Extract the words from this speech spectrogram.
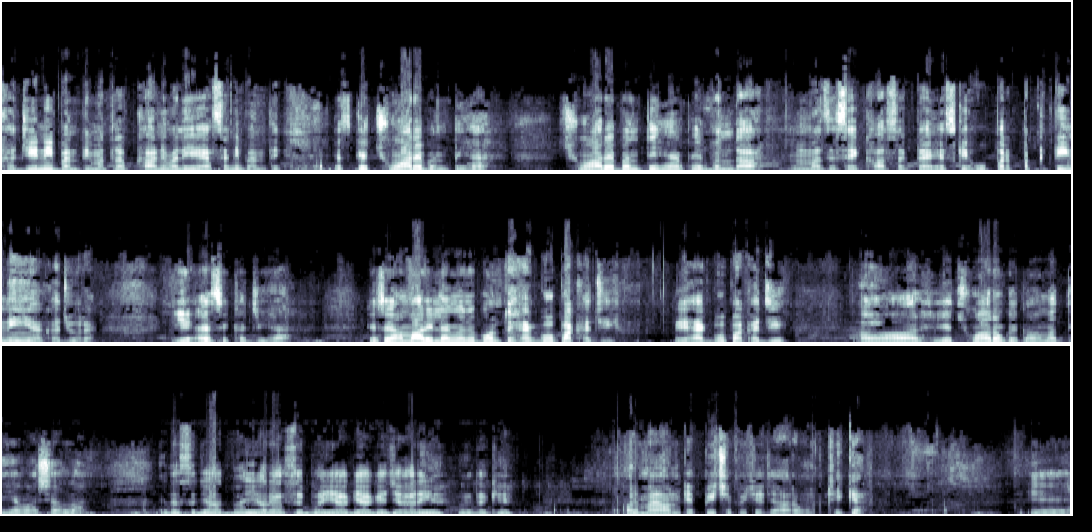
खजी नहीं बनती मतलब खाने वाली ऐसे नहीं बनती, इसके छुआरे बनती हैं। छुआरे बनती हैं, फिर बंदा मज़े से खा सकता है। इसके ऊपर पकती नहीं है खजूर, ये ऐसी खजी है। इसे हमारी लैंग्वेज में बोलते हैं गोपा खजी। ये है गोपा खजी और ये छुआरों के काम आती है, माशाल्लाह। इधर सजाद भाई और आसिफ भाई आगे आगे जा रही हैं वो देखें। और मैं उनके पीछे पीछे जा रहा हूँ, ठीक है? ये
